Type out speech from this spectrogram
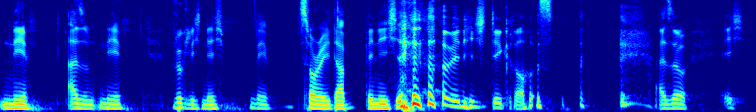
Nee, also nee, wirklich nicht. Nee, sorry, da bin ich, da bin ich dick raus. Also, ich,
